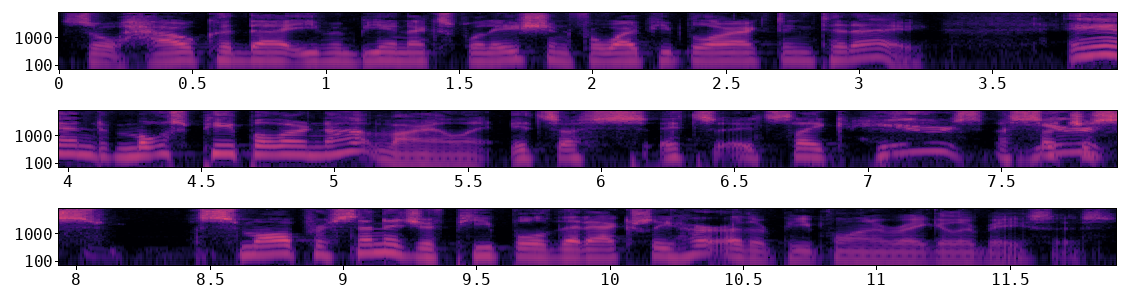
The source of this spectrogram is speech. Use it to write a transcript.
So how could that even be an explanation for why people are acting today? And most people are not violent. It's a, it's, it's like Here's a, such a here's- s- small percentage of people that actually hurt other people on a regular basis.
